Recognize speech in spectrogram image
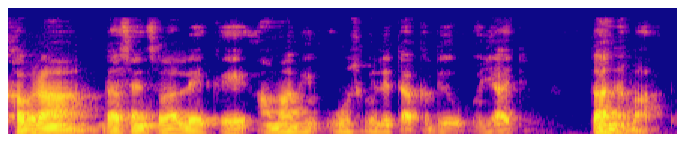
ਖਬਰਾਂ ਦਾ ਸਿਲਸਿਲਾ ਲੈ ਕੇ ਆਵਾਂਗੇ। ਉਸ ਵੇਲੇ ਤੱਕ ਦਿਓ ਇਜਾਜ਼ਤ। ਧੰਨਵਾਦ।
